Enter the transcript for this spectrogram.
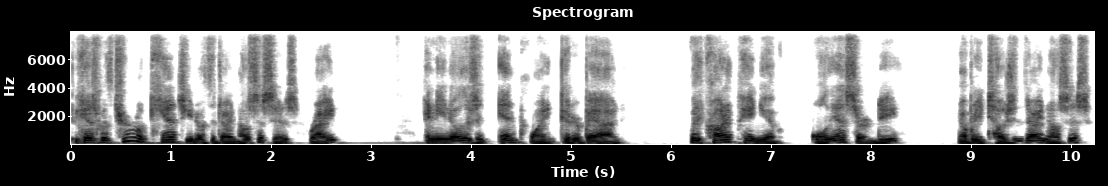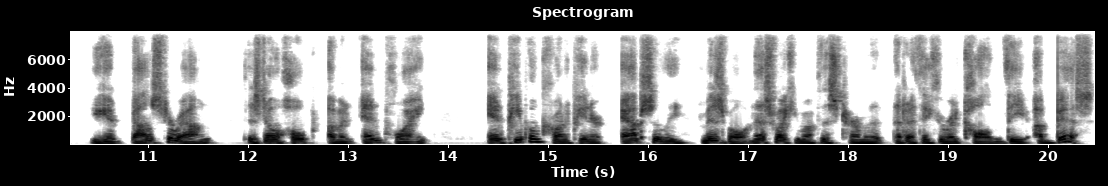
Because with terminal cancer, you know what the diagnosis is, right? And you know there's an endpoint, good or bad. With chronic pain, you have only uncertainty. Nobody tells you the diagnosis. You get bounced around. There's no hope of an endpoint. And people in chronic pain are absolutely miserable. And that's why I came up with this term that, that I think you read called the abyss.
